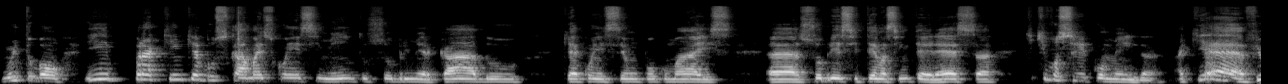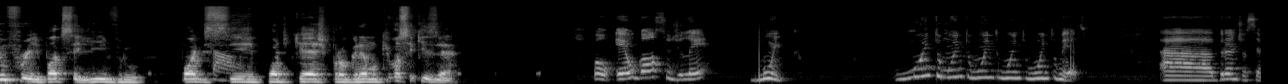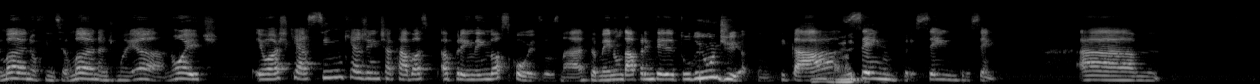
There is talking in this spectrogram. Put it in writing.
Muito bom. E para quem quer buscar mais conhecimento sobre mercado, quer conhecer um pouco mais uh, sobre esse tema, se interessa, que, que, você recomenda? Aqui é feel free, pode ser livro, pode tá. ser podcast, programa, o que você quiser. Bom, eu gosto de ler muito. Muito, muito, muito, muito, muito mesmo. Uh, durante a semana, o fim de semana, de manhã, à noite. Eu acho que é assim que a gente acaba aprendendo as coisas, né? Também não dá para entender tudo em um dia. Tem que ficar uhum. sempre, sempre, sempre. Um,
